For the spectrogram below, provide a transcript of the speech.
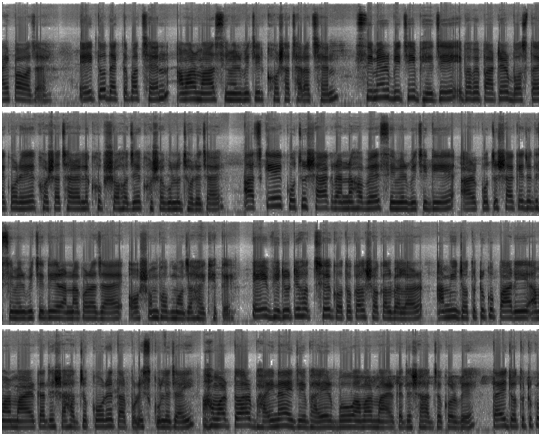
আয় পাওয়া যায়। এই তো দেখতে পাচ্ছেন, আমার মা সিমের বিচির খোসা ছাড়াচ্ছেন। সিমের বিচি ভেজে এভাবে পাটের বস্তায় করে খোসা ছাড়ালে খুব সহজে খোসাগুলো ঝরে যায়। আজকে কচু শাক রান্না হবে সিমের বিচি দিয়ে, আর কচু শাকে যদি সিমের বিচি দিয়ে রান্না করা যায়, অসম্ভব মজা হয় খেতে। এই ভিডিওটি হচ্ছে গতকাল সকালবেলার। আমি যতটুকু পারি আমার মায়ের কাজে সাহায্য করে তারপরে স্কুলে যাই। আমার তো আর ভাই নাই যে ভাইয়ের বউ আমার মায়ের কাজে সাহায্য করবে। তাই যতটুকু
